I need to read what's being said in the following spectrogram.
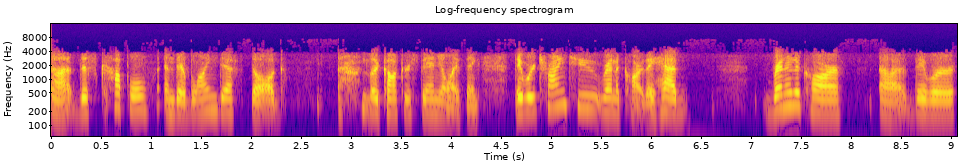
uh, this couple and their blind deaf dog, the cocker spaniel, I think, they were trying to rent a car. They had rented a car. Uh, they were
